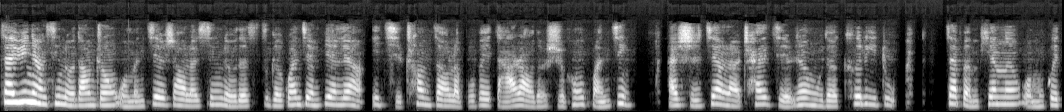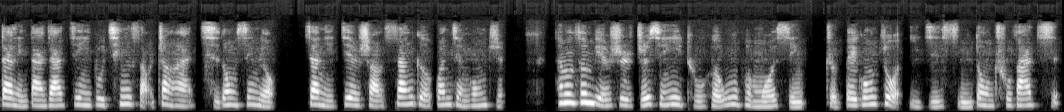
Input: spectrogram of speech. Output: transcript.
在酝酿心流当中，我们介绍了心流的四个关键变量，一起创造了不被打扰的时空环境，还实践了拆解任务的颗粒度。在本篇呢，我们会带领大家进一步清扫障碍，启动心流，向你介绍三个关键工具，它们分别是执行意图和 WOOP 模型、准备工作以及行动触发器。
